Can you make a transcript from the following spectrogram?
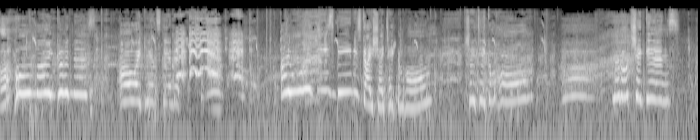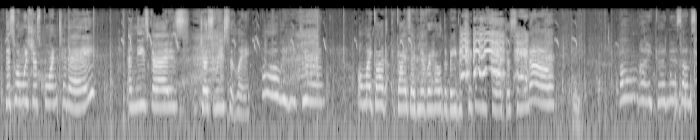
Oh my goodness. Oh, I can't stand it. I want these babies. Guys, should I take them home? Should I take them home? Little chickens. This one was just born today. And these guys just recently. Oh, what are you doing? Oh my god, guys, I've never held a baby chicken before, just so you know. Oh my goodness, I'm so...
